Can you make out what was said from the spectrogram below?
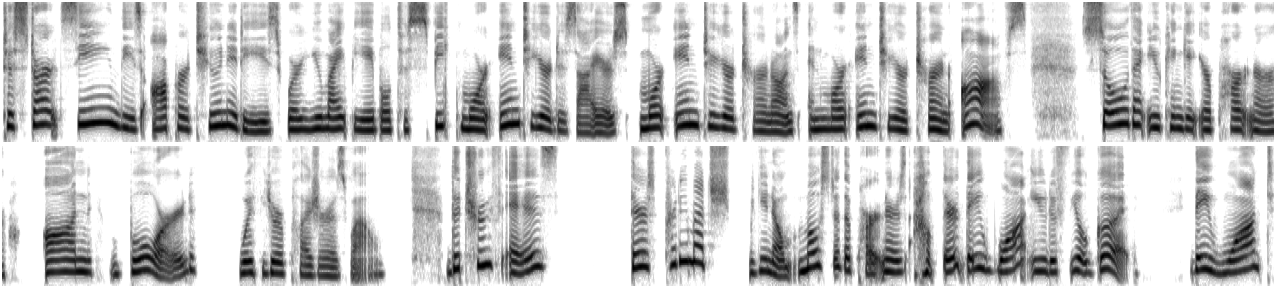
to start seeing these opportunities where you might be able to speak more into your desires, more into your turn ons, and more into your turn offs so that you can get your partner on board with your pleasure as well. The truth is, there's pretty much, you know, most of the partners out there, they want you to feel good. They want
